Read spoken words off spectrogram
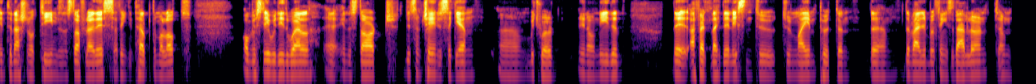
international teams and stuff like this. I think it helped them a lot. Obviously, we did well uh, in the start. Did some changes again, um, which were you know needed. They, I felt like they listened to to my input and the the valuable things that I learned, and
